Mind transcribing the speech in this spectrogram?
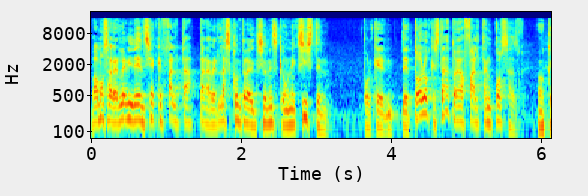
Vamos a ver la evidencia que falta para ver las contradicciones que aún existen. Porque de todo lo que está, todavía faltan cosas. Ok.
